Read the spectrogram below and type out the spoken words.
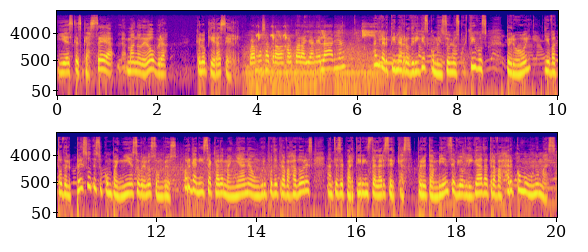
y es que escasea la mano de obra que lo quiera hacer. Vamos a trabajar para allá en el área. Albertina Rodríguez comenzó en los cultivos, pero hoy lleva todo el peso de su compañía sobre los hombros. Organiza cada mañana a un grupo de trabajadores antes de partir a instalar cercas, pero también se vio obligada a trabajar como uno más,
